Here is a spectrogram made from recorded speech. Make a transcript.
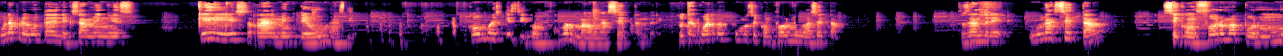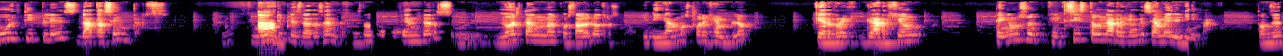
una pregunta del examen es, ¿qué es realmente un AZ? ¿Cómo es que se conforma una Z, André? ¿Tú te acuerdas cómo se conforma una Z? Entonces, André, una Z se conforma por múltiples data centers. Ah. Múltiples data centers. Estos data centers no están uno al costado del otro. Y digamos, por ejemplo, que la región, tengamos que exista una región que se llame Lima. Entonces,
